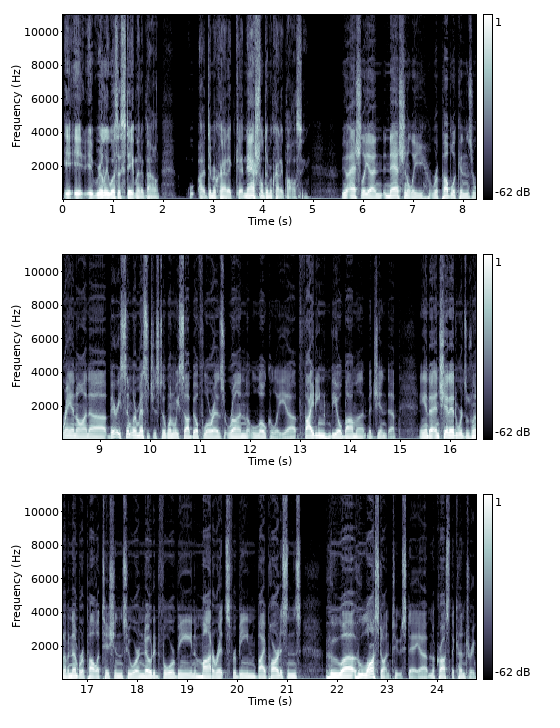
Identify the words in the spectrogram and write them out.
it, it, it really was a statement about uh, Democratic, uh, national Democratic policy. You know, Ashley, uh, nationally, Republicans ran on uh, very similar messages to the one we saw Bill Flores run locally, uh, fighting the Obama agenda. And, uh, and Chet Edwards was one of a number of politicians who are noted for being moderates, for being bipartisans, who uh, who lost on Tuesday uh, across the country.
